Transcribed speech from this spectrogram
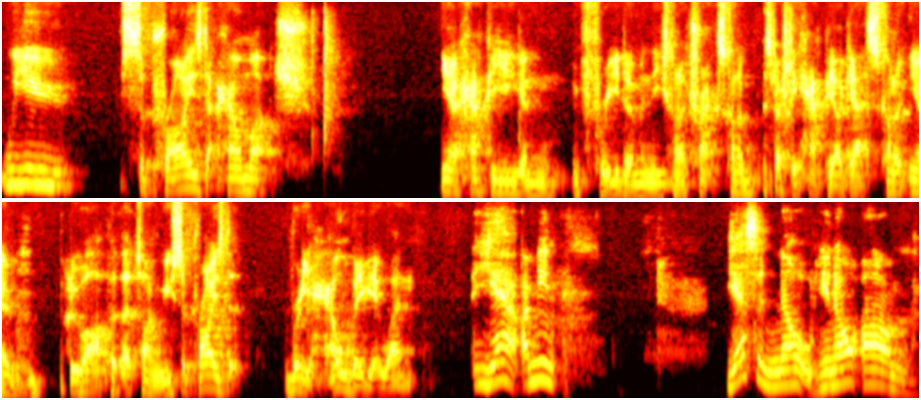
were you surprised at how much you know happy and, and, freedom and these kind of tracks kind of especially happy i guess kind of you know mm-hmm. blew up at that time were you surprised at really how big it went yeah i mean Yes and no. You know, um,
